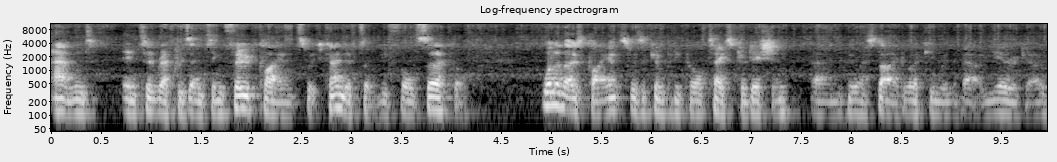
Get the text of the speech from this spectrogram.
and into representing food clients, which kind of took me full circle. One of those clients was a company called Taste Tradition, um, who I started working with about a year ago,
